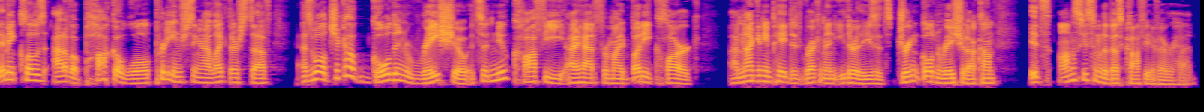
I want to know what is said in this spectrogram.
They make clothes out of alpaca wool. Pretty interesting. I like their stuff. As well, check out Golden Ratio. It's a new coffee I had for my buddy Clark. I'm not getting paid to recommend either of these. It's drinkgoldenratio.com. It's honestly some of the best coffee I've ever had.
